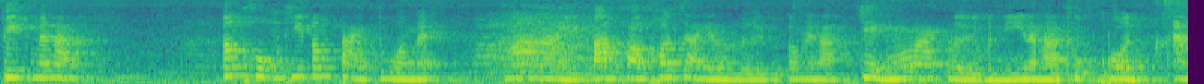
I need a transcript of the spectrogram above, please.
ฟิกไหมคะต้องคงที่ต้องตายตัวไหมไม่ตามความเข้าใจเราเลยถูกต้องไหมคะ เก่งมากๆเลยวันนี้นะคะ ทุกคนอะ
